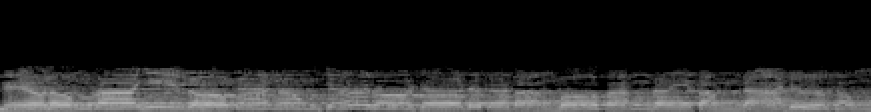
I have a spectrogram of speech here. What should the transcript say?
đều lụng ta diện đồ các ông chớ lo sợ đức tăng bồ tát, đây tâm đã được thông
